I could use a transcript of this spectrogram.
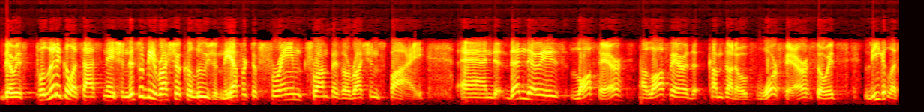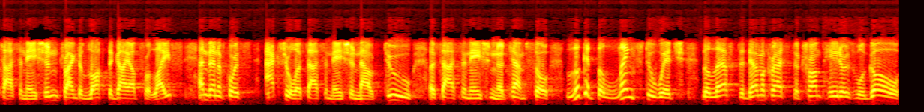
There is political assassination. This would be Russia collusion, the effort to frame Trump as a Russian spy. And then there is lawfare. Now, lawfare that comes out of warfare, so it's legal assassination, trying to lock the guy up for life, and then, of course, actual assassination, now two assassination attempts. So look at the lengths to which the left, the Democrats, the Trump haters will go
